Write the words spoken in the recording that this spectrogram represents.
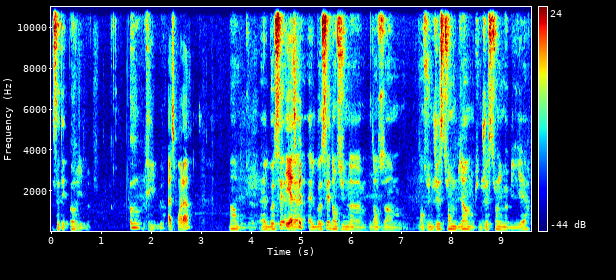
C'était horrible. Horrible. à ce point-là Oh mon dieu. Elle bossait, elle, que- elle bossait dans une, dans, un, dans une gestion de biens, donc une gestion immobilière.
